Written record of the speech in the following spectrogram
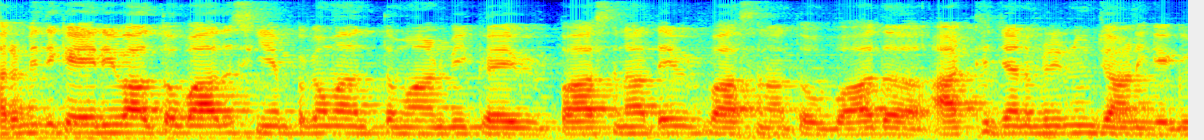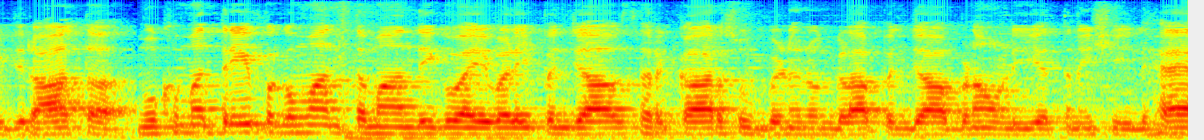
ਅਰਵਿੰਦ ਕੇਜਰੀਵਾਲ ਤੋਂ ਬਾਅਦ ਸੀਐਮ ਭਗਵੰਤ ਮਾਨ ਵੀ ਗਏ ਵਿਪਾਸਨਾ ਤੇ ਵਿਪਾਸਨਾ ਤੋਂ ਬਾਅਦ। 8 ਜਨਵਰੀ ਨੂੰ ਜਾਣਗੇ ਗੁਜਰਾਤ। ਮੁੱਖ ਮੰਤਰੀ ਭਗਵੰਤ ਮਾਨ ਦੀ ਅਗਵਾਈ ਵਾਲੀ ਪੰਜਾਬ ਸਰਕਾਰ ਸੂਬੇ ਨੂੰ ਰੰਗਲਾ ਪੰਜਾਬ ਬਣਾਉਣ ਲਈ ਯਤਨਸ਼ੀਲ ਹੈ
